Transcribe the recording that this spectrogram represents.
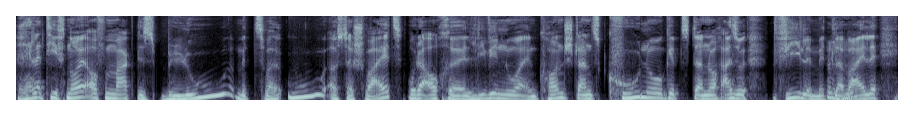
Relativ neu auf dem Markt ist Blue mit zwei U aus der Schweiz oder auch äh, Livinor in Konstanz. Kuno gibt's da noch, also viele mittlerweile. Mhm.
